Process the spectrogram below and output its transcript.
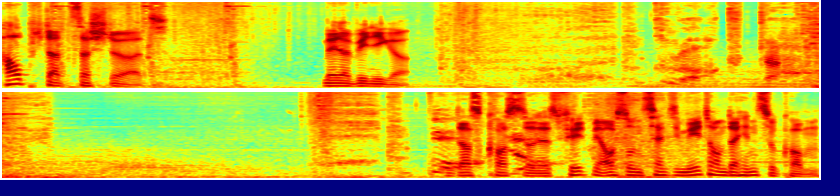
Hauptstadt zerstört. Mehr oder weniger. Das kostet. Es fehlt mir auch so ein Zentimeter, um da hinzukommen.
